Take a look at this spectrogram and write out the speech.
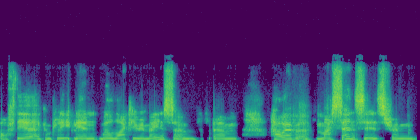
off the air completely and will likely remain so. Um, however, my sense is from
